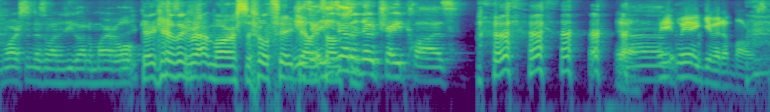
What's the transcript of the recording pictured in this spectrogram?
Morrison doesn't want to go to Marvel. Because of Grant Morrison, we'll take He's, Kelly he's got a no trade clause. Yeah, we, Um, we ain't giving up Morrison.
